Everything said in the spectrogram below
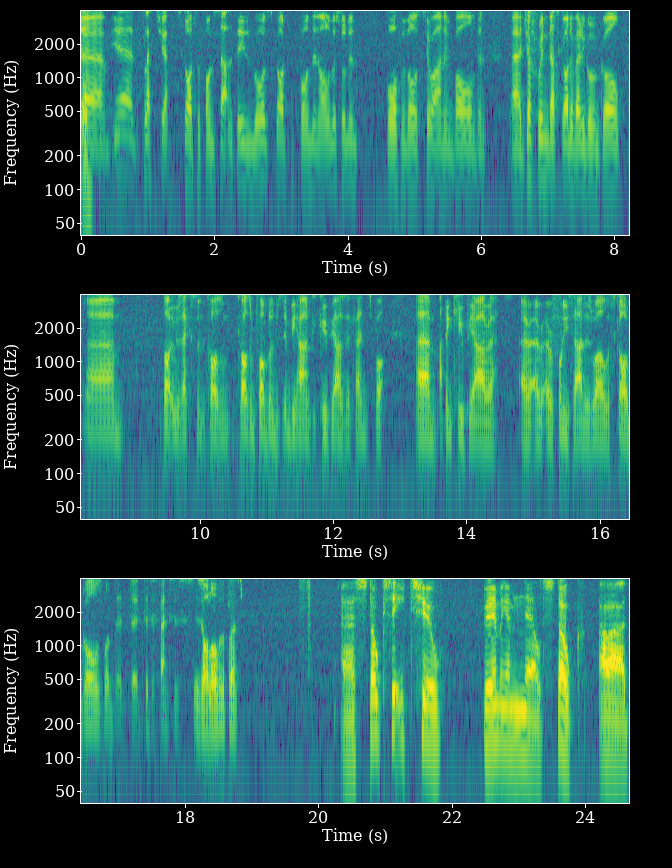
unpredictable. um, yeah, Fletcher scored for fun starting the season, Rhodes scored for fun, then all of a sudden, both of those two aren't involved. And uh, Josh Windass scored a very good goal. Um, thought he was excellent, causing causing problems in behind for QPR's defence. But um, I think QPR are, are, are a funny side as well. They score goals, but the, the, the defence is, is all over the place. Uh, Stoke City two, Birmingham nil. Stoke are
